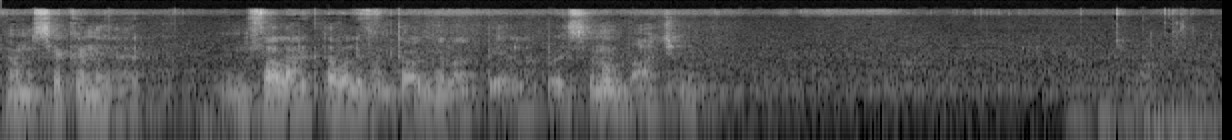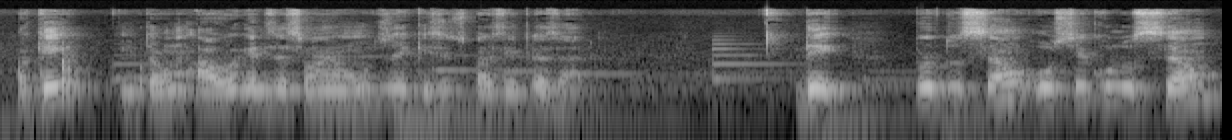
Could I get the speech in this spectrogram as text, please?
Não me sacanearam. Não me falaram que estava levantado na lapela, parecendo um Batman. Ok? Então a organização é um dos requisitos para ser empresário. D. Produção ou circulação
